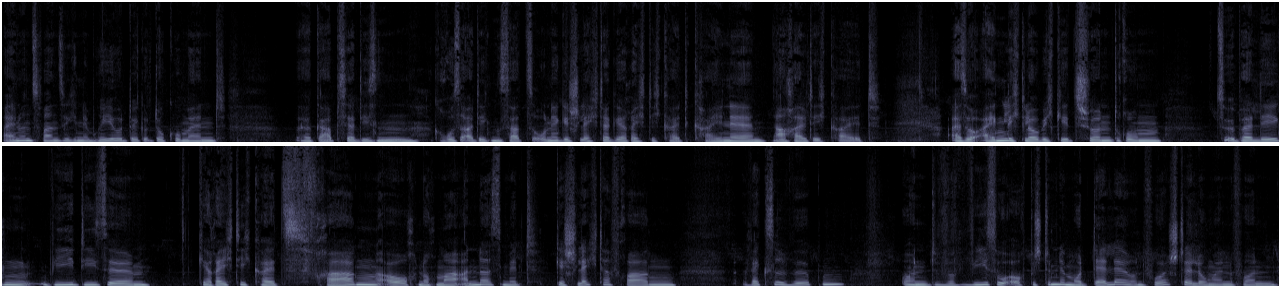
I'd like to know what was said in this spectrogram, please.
21, in dem Rio-Dokument, äh, gab es ja diesen großartigen Satz, ohne Geschlechtergerechtigkeit keine Nachhaltigkeit. Also eigentlich, glaube ich, geht es schon darum zu überlegen, wie diese Gerechtigkeitsfragen auch nochmal anders mit Geschlechterfragen wechselwirken und wieso auch bestimmte Modelle und Vorstellungen von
